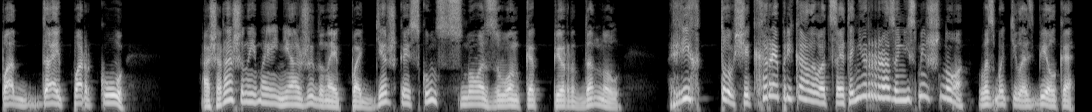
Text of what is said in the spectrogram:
Поддай парку!» Ошарашенный моей неожиданной поддержкой, скунс снова звонко перданул. «Рихтовщик, харе прикалываться, это ни разу не смешно!» — возмутилась Белка.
